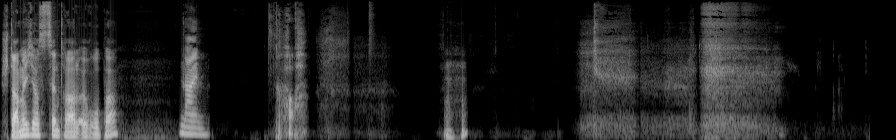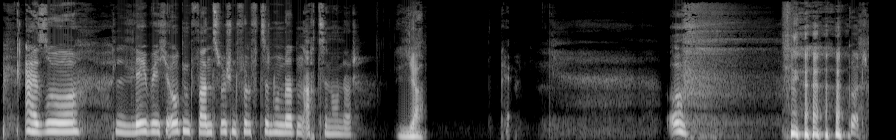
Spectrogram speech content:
Stamme ich aus Zentraleuropa? Nein. Ha. Mhm. Also lebe ich irgendwann zwischen 1500 und 1800. Ja. Uff. Gut.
